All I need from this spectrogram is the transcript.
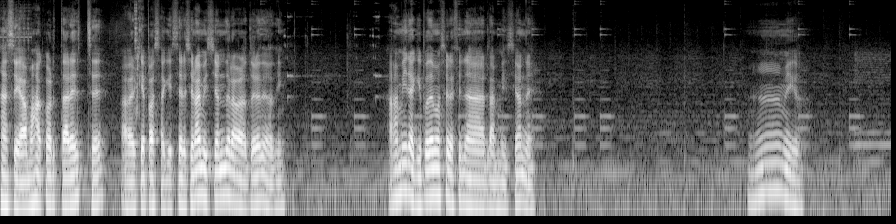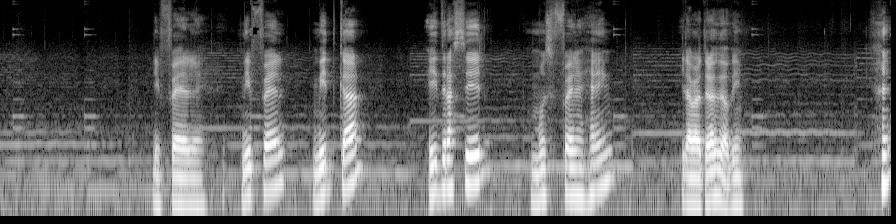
Así que vamos a cortar este. A ver qué pasa aquí. Selecciona misión del laboratorio de Odín. Ah, mira, aquí podemos seleccionar las misiones. Ah, amigo. Nifel, Nifel, Midgar, Yggdrasil, Muspelheim y Laboratorios de Odín.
